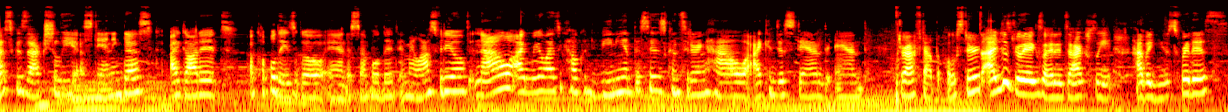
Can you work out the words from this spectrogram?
Desk is actually a standing desk. I got it a couple days ago and assembled it in my last video. Now I'm realizing how convenient this is considering how I can just stand and draft out the posters. I'm just really excited to actually have a use for this.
